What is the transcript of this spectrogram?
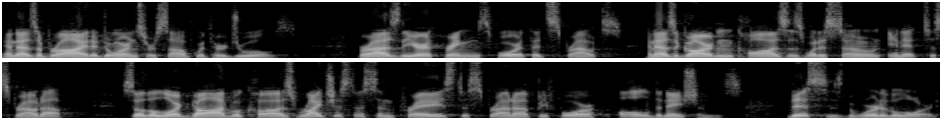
and as a bride adorns herself with her jewels. For as the earth brings forth its sprouts, and as a garden causes what is sown in it to sprout up, so the Lord God will cause righteousness and praise to sprout up before all the nations. This is the word of the Lord.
